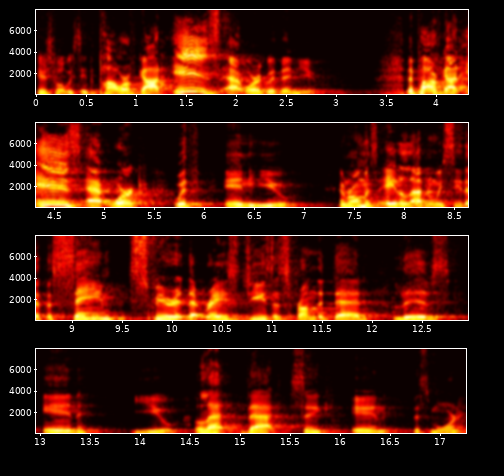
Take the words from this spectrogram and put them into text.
Here's what we see the power of God is at work within you. The power of God is at work within you. In Romans 8:11 we see that the same spirit that raised Jesus from the dead lives in you. Let that sink in this morning.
